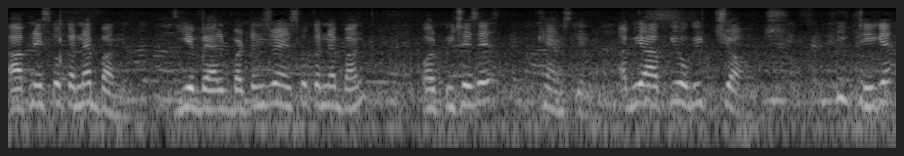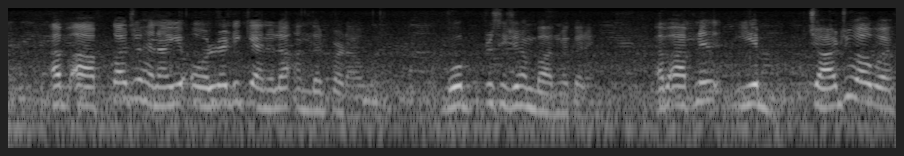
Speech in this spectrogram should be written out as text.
आपने इसको करना है बंद। ये वेल बटन जो है इसको करना है बंद और पीछे से खींच देना। अभी आपकी होगी चार्ज ठीक है। अब आपका जो है ना ये ऑलरेडी कैनला अंदर पड़ा हुआ है। वो प्रोसीजर हम बाद में करेंगे। अब आपने ये चार्ज हुआ हुआ है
